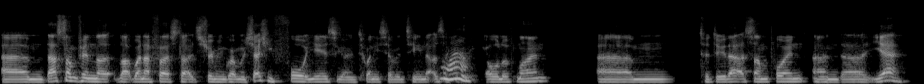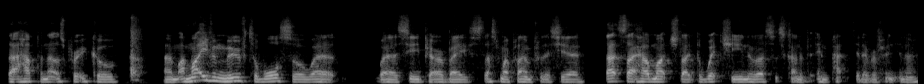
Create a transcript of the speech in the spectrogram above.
Um, that's something that like when I first started streaming Gwent, which is actually four years ago in 2017, that was like Wow. a big goal of mine um, to do that at some point. And uh, yeah, that happened. That was pretty cool. Um, I might even move to Warsaw where where CDPR are based. That's my plan for this year. That's like how much like the Witcher universe has kind of impacted everything, you know.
